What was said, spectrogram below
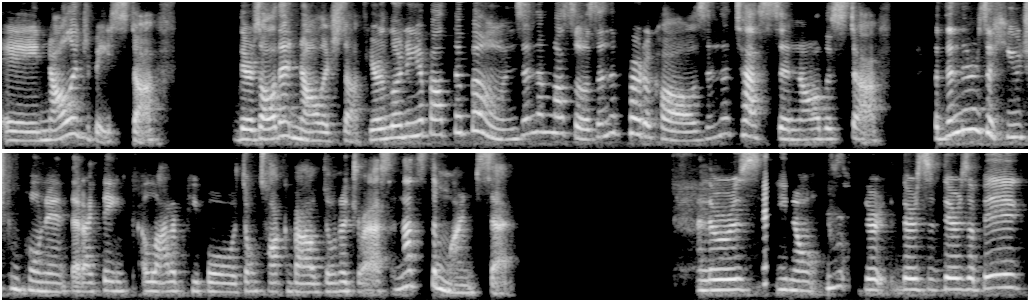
a knowledge based stuff there's all that knowledge stuff you're learning about the bones and the muscles and the protocols and the tests and all the stuff but then there's a huge component that i think a lot of people don't talk about don't address and that's the mindset and there was you know there there's there's a big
